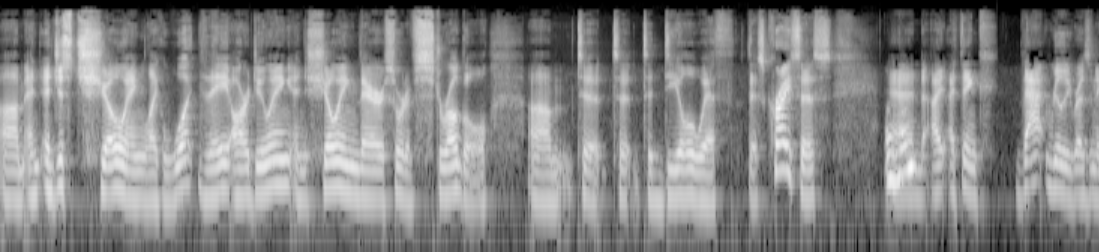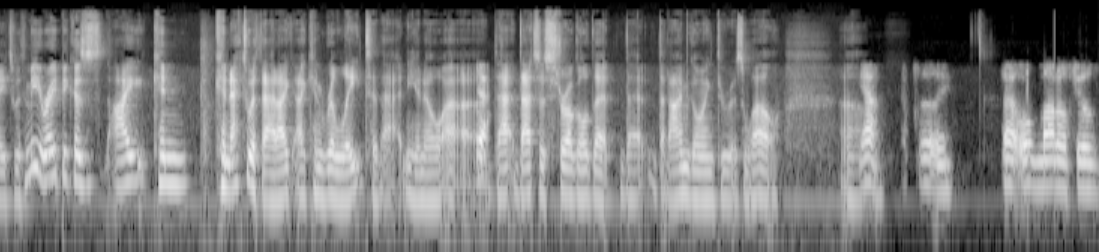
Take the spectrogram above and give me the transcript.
um, and and just showing like what they are doing and showing their sort of struggle um, to to to deal with this crisis. And I, I think that really resonates with me, right? Because I can connect with that. I, I can relate to that. You know, uh, Yeah. that that's a struggle that that that I'm going through as well. yeah, absolutely. That old model feels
